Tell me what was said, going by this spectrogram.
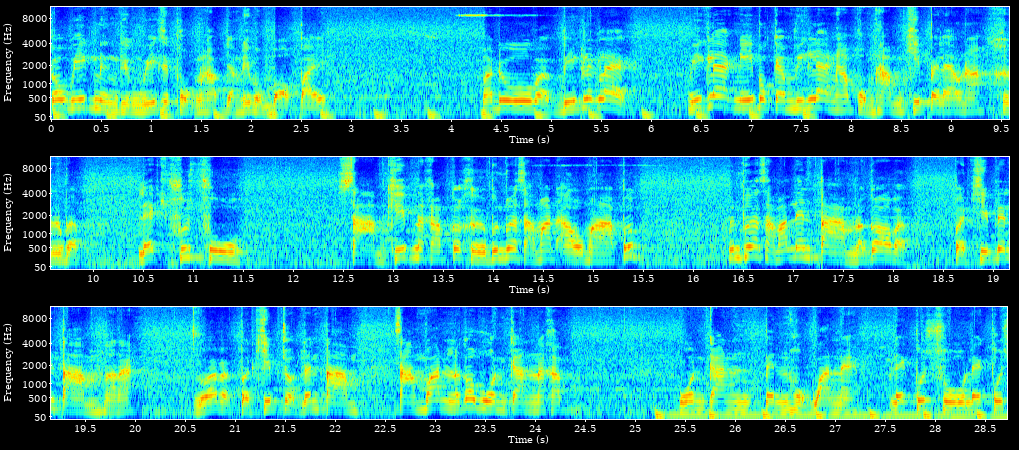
ก็วีคหนึ่งถึงวีคสิบหกนะครับ อย่างที่ผมบอกไป มาดูแบบวีคแรกๆวีคแรกนี้โปรแกรมวีคแรกนะครับ ผมทำคลิปไปแล้วนะ คือแบบเล็กพุชพูสามคลิปนะครับ ก็คือเพื่อนๆสามารถเอามาปุ๊บเพื่อนๆสามารถเล่นตาม แล้วก็แบบเปิดคลิปเล่นตามอะนะหรือว่าแบบเปิดคลิปจดเล่นตาม 3 วันแล้วก็วนกันนะครับ วนกันเป็น 6 วันนะเล็กพุชฟูเล็กพุช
